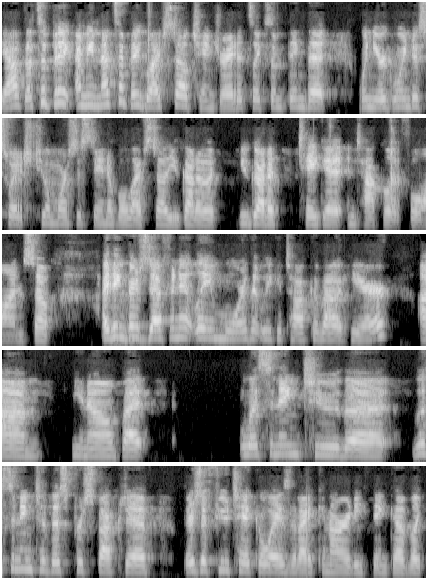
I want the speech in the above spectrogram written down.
Yeah, that's a big, I mean, that's a big lifestyle change, right? It's like something that when you're going to switch to a more sustainable lifestyle, you gotta you gotta take it and tackle it full on. So I think mm-hmm. there's definitely more that we could talk about here. Um, you know, but listening to the listening to this perspective, there's a few takeaways that I can already think of, like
